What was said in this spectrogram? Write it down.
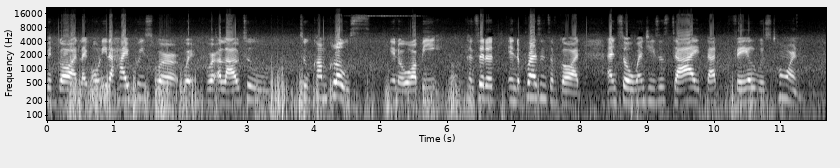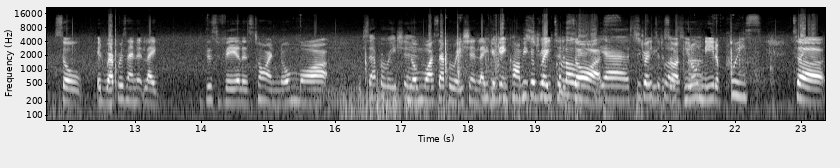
with God. Like only the high priests were were, were allowed to to come close, you know, or be considered in the presence of God. And so when Jesus died, that veil was torn. So it represented like this veil is torn. No more separation. No more separation. Like you could can be- come straight to the close. source. Yes, straight to the source. You don't need a priest to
